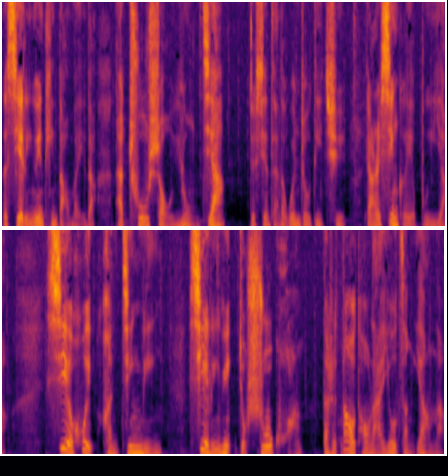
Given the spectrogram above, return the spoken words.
那谢灵运挺倒霉的，他出手永嘉，就现在的温州地区。两人性格也不一样，谢惠很精明，谢灵运就疏狂。但是到头来又怎样呢？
